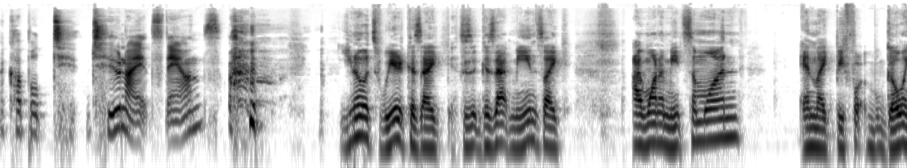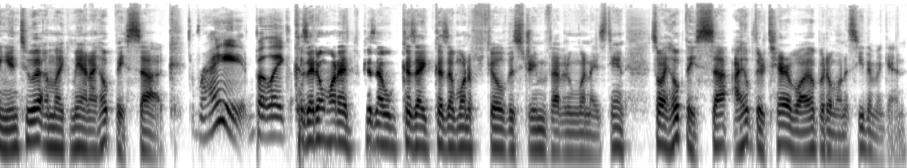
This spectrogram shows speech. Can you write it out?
a couple two, two night stands. You know, it's weird because I because that means like I want to meet someone, and like before going into it, I'm like, man, I hope they suck. right. But like, because I don't want to because I because I because I want to fulfill this dream of having one night stand. So I hope they suck. I hope they're terrible. I hope I don't want to see them again.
